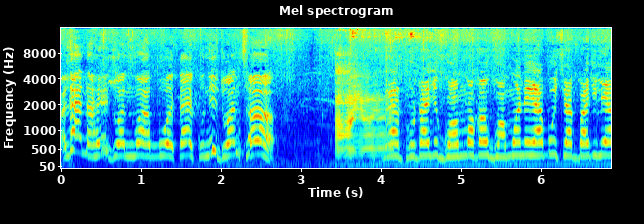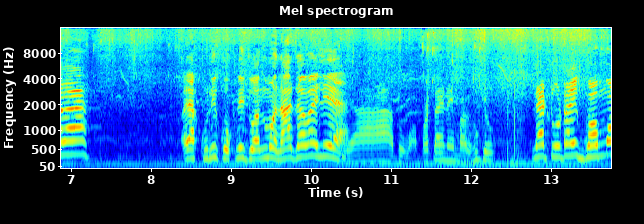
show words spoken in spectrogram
અલ્યા નહીં જોનમાં આબુ હતા કુની જોન છે? લે ટોટાજી ગોમો કહું ગોમો ને આવું શાકભાજી લેવા. અરે કુની કોકની જોનમાં ના જવાય લે. આ તો વાપરતાય નહીં મારું શું કેવું? લે ટોટાજી ગોમો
